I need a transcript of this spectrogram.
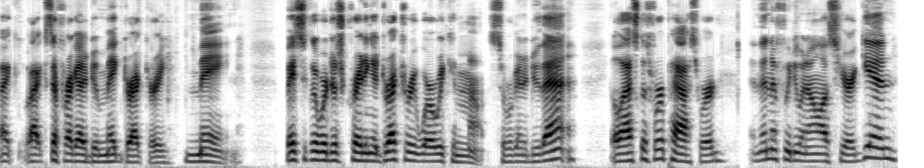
Like, except for I got to do make directory main. Basically, we're just creating a directory where we can mount. So we're going to do that. It'll ask us for a password. And then if we do an ls here again,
